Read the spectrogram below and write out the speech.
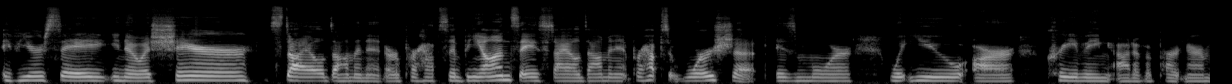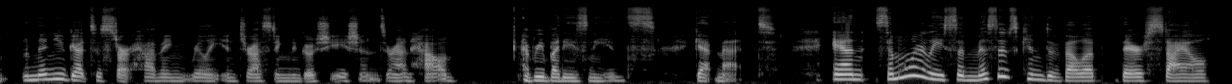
If you're, say, you know, a Cher style dominant or perhaps a Beyonce style dominant, perhaps worship is more what you are craving out of a partner. And then you get to start having really interesting negotiations around how everybody's needs get met. And similarly, submissives can develop their style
